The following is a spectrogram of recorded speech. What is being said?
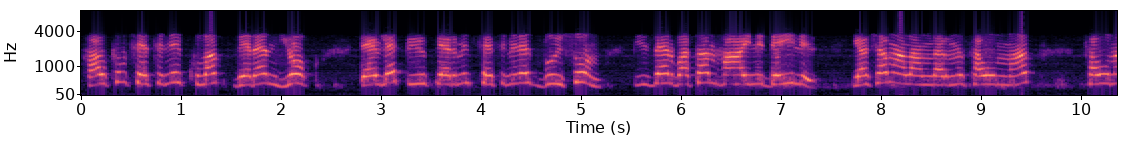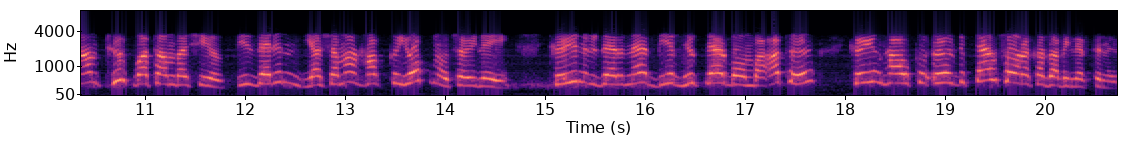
Halkın sesini kulak veren yok. Devlet büyüklerimiz sesini duysun. Bizler vatan haini değiliz. Yaşam alanlarını savunmak savunan Türk vatandaşıyız. Bizlerin yaşama hakkı yok mu söyleyin. Köyün üzerine bir nükleer bomba atın, köyün halkı öldükten sonra kazabilirsiniz.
